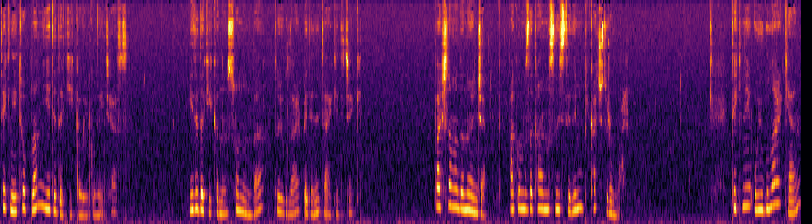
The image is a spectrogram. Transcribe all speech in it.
Tekniği toplam 7 dakika uygulayacağız. 7 dakikanın sonunda duygular bedeni terk edecek. Başlamadan önce aklımızda kalmasını istediğim birkaç durum var. Tekniği uygularken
